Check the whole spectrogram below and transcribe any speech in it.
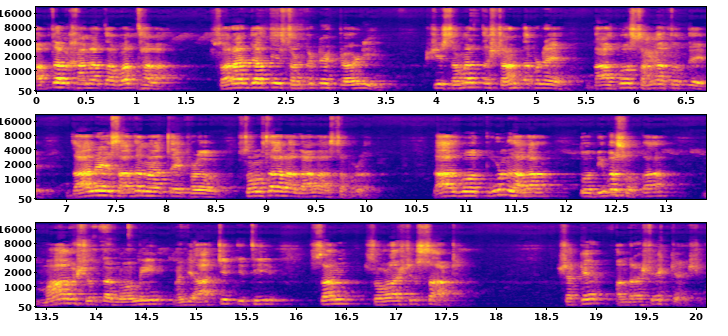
अफजल खानाचा वध झाला. स्वराज्यातील संकटे टळली. श्री समर्थ शांतपणे दासबोध सांगत होते. झाले साधनाचे फळ संसार झाला सफळ. दासबोध पूर्ण झाला तो दिवस होता. माघ शुद्ध नवमी म्हणजे आजची तिथी सन सोळाशे साठ. शके पंधराशे एक्क्याऐंशी.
